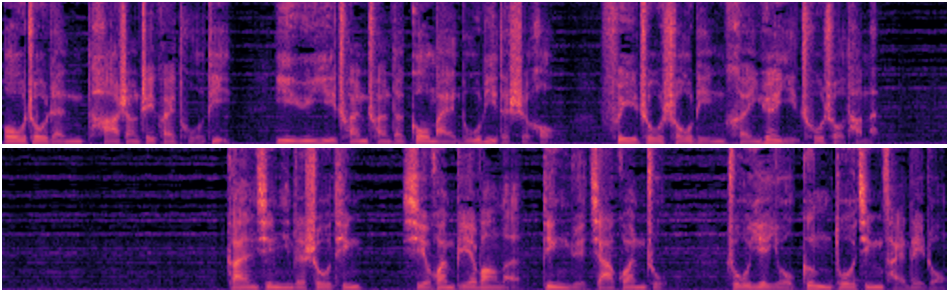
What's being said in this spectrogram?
欧洲人踏上这块土地，一鱼一船船的购买奴隶的时候，非洲首领很愿意出售他们。感谢您的收听，喜欢别忘了订阅加关注，主页有更多精彩内容。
